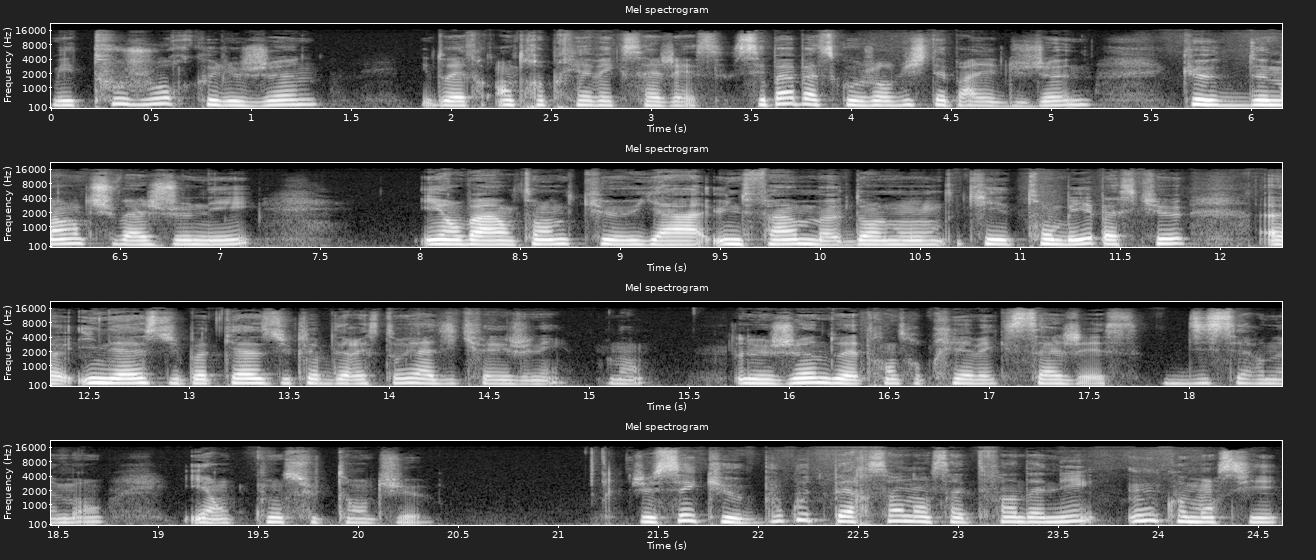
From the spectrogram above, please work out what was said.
mais toujours que le jeûne, il doit être entrepris avec sagesse. C'est pas parce qu'aujourd'hui je t'ai parlé du jeûne que demain tu vas jeûner et on va entendre qu'il y a une femme dans le monde qui est tombée parce que euh, Inès du podcast du Club des Restaurés a dit qu'il fallait jeûner. Non. Le jeûne doit être entrepris avec sagesse, discernement et en consultant Dieu. Je sais que beaucoup de personnes en cette fin d'année ont commencé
